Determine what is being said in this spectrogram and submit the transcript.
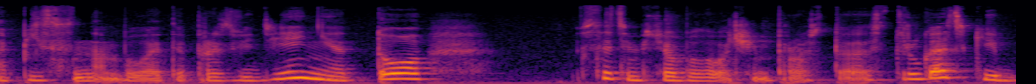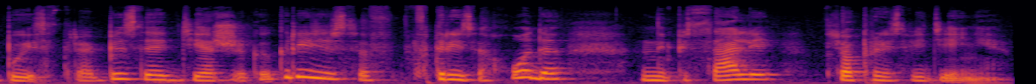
написано было это произведение, то с этим все было очень просто. Стругацкие быстро, без задержек и кризисов, в три захода написали все произведение.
